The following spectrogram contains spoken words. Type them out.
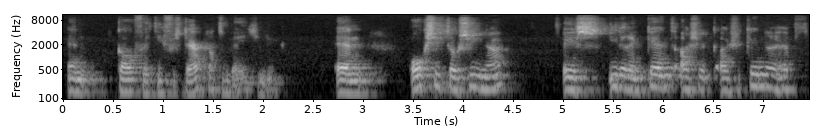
En COVID die versterkt dat een beetje nu. En oxytocine is, iedereen kent als je, als je kinderen hebt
